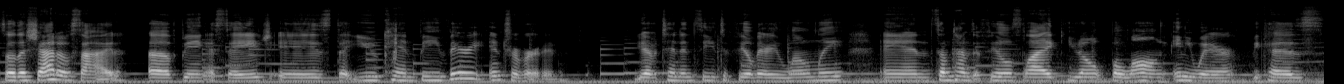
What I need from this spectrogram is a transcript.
So, the shadow side of being a sage is that you can be very introverted. You have a tendency to feel very lonely, and sometimes it feels like you don't belong anywhere because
